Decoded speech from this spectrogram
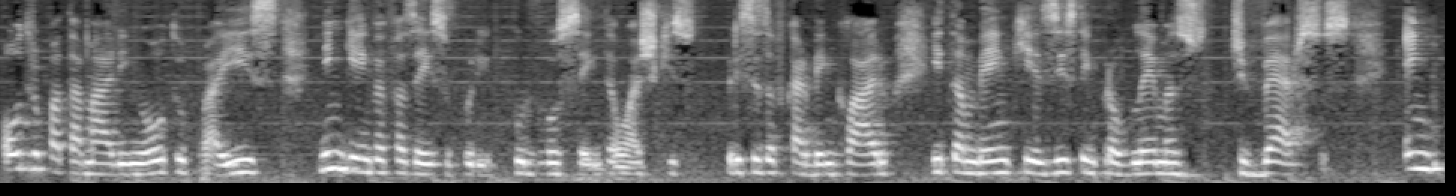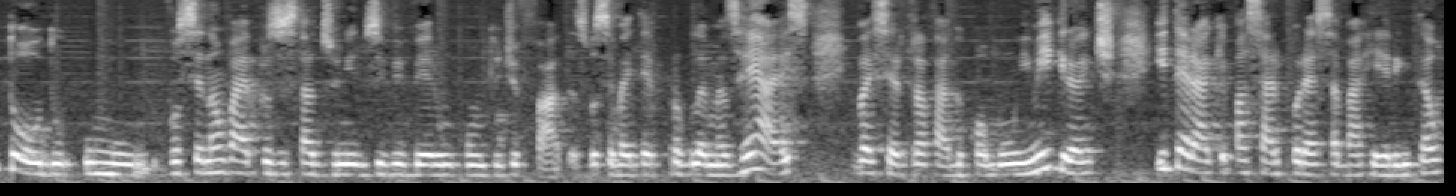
outro patamar em outro país, ninguém vai fazer isso por, por você. Então, acho que isso precisa ficar bem claro, e também que existem problemas diversos em todo o mundo. Você não vai para os Estados Unidos e viver um conto de fadas. Você vai ter problemas reais, vai ser tratado como um imigrante e terá que passar por essa barreira. Então,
